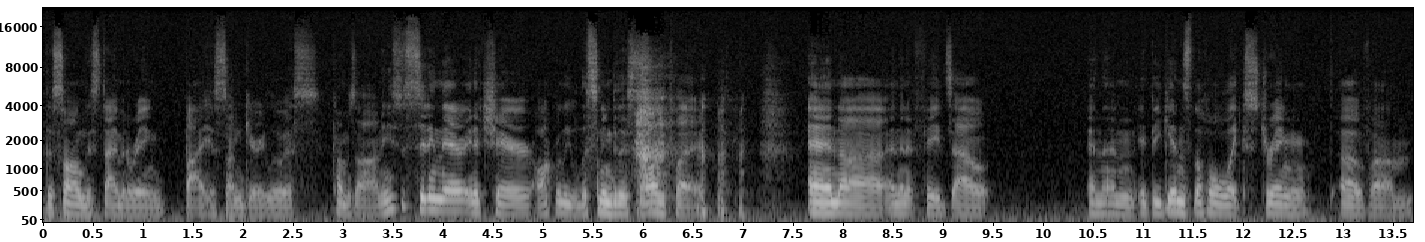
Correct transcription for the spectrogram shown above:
the song "This Diamond Ring" by his son Gary Lewis comes on, and he's just sitting there in a chair, awkwardly listening to this song play and uh, and then it fades out, and then it begins the whole like string of um,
